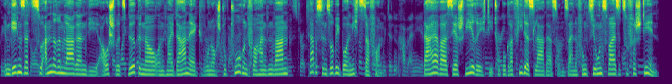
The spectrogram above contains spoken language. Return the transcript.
Im Gegensatz zu anderen Lagern wie Auschwitz-Birkenau und Majdanek, wo noch Strukturen vorhanden waren, gab es in Sobibor nichts davon. Daher war es sehr schwierig, die Topografie des Lagers und seine Funktionsweise zu verstehen.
